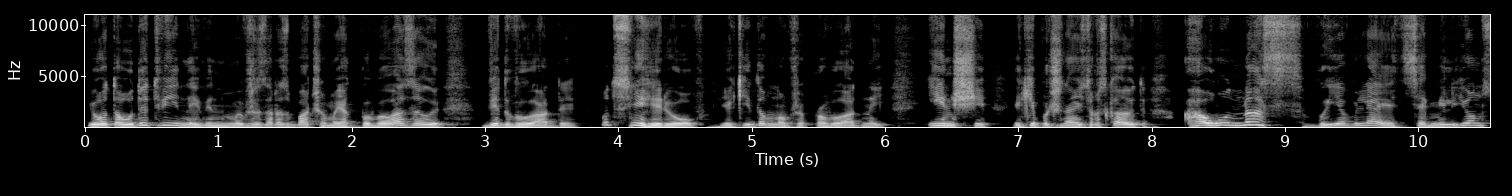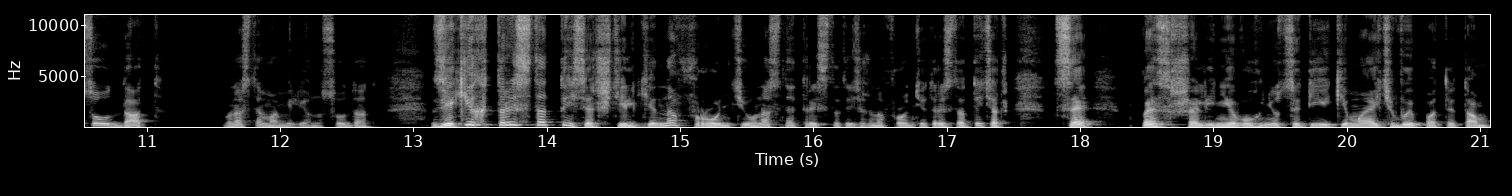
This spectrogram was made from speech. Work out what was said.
І от аудит війни він ми вже зараз бачимо, як повилазили від влади. От Снігирьов, який давно вже провладний, інші, які починають розказувати: а у нас виявляється мільйон солдат. У нас нема мільйону солдат, з яких 300 тисяч тільки на фронті. У нас не 300 тисяч на фронті. 300 тисяч це перша лінія вогню. Це ті, які мають виплати там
